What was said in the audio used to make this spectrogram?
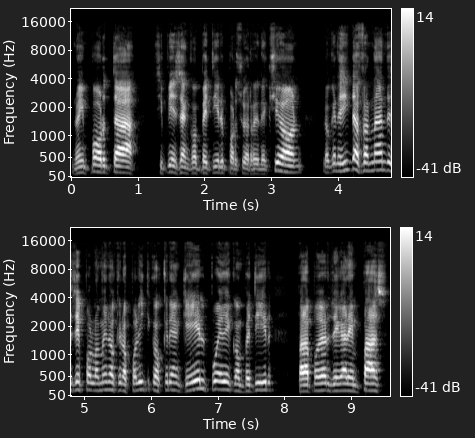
no importa si piensan competir por su reelección. Lo que necesita Fernández es por lo menos que los políticos crean que él puede competir para poder llegar en paz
